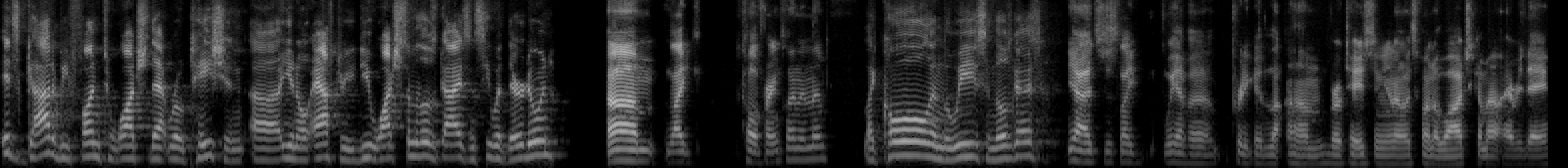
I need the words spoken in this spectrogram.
It's got to be fun to watch that rotation. Uh, you know, after you do you watch some of those guys and see what they're doing, Um, like Cole Franklin and them. like Cole and Luis and those guys? Yeah, it's just like we have a pretty good um rotation. You know, it's fun to watch. Come out every day,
